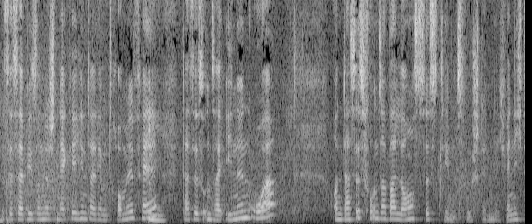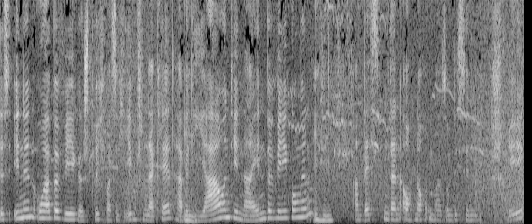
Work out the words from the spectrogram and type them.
Das ist ja wie so eine Schnecke hinter dem Trommelfell. Das ist unser Innenohr. Und das ist für unser Balance-System zuständig. Wenn ich das Innenohr bewege, sprich, was ich eben schon erklärt habe, die Ja- und die Nein-Bewegungen, am besten dann auch noch immer so ein bisschen schräg,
